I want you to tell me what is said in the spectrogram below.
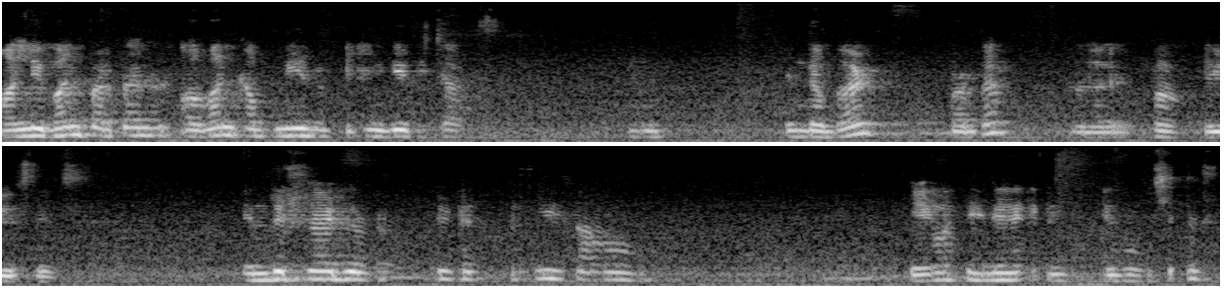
only one person or one company is making these stuff in, the world for the uh, for usage. In you can see some famous Indian inventions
